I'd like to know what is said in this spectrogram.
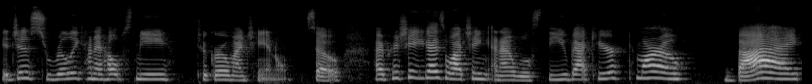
It just really kind of helps me to grow my channel. So I appreciate you guys watching and I will see you back here tomorrow. Bye.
